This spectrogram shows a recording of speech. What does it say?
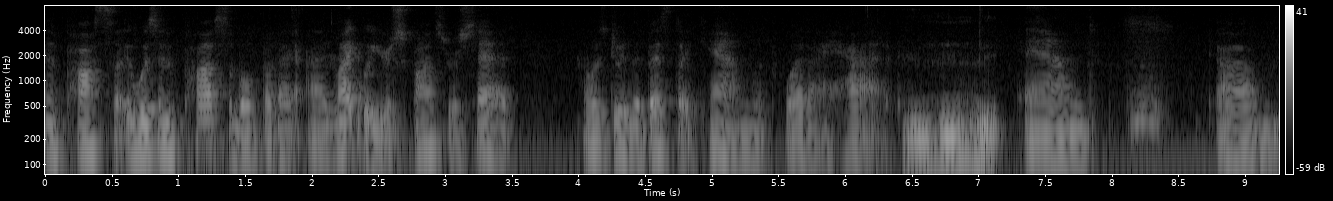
impossible! It was impossible, but I, I like what your sponsor said. I was doing the best I can with what I had, mm-hmm. and um,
